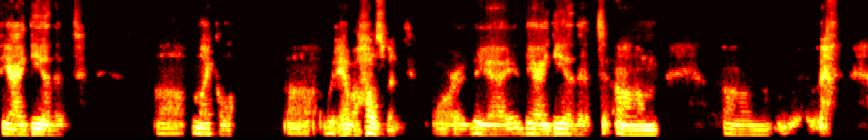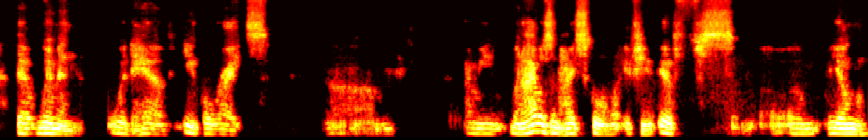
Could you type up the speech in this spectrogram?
the idea that uh, Michael uh, would have a husband, or the the idea that um, um, that women would have equal rights. Um, I mean, when I was in high school, if you if a young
